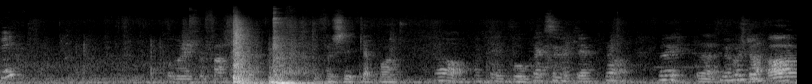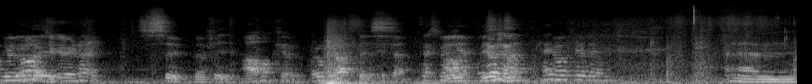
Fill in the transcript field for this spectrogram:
Hej. kommer en författare får kika på. Ja, fin bok. Tack så mycket. Bra. Hej, vill första? Ja, du ha Tycker du den här? Superfin. Ja, kul. Vad roligt. Grattis. Tack så mycket. Ja, vi hörs sen. Hej då, trevligt. Um,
